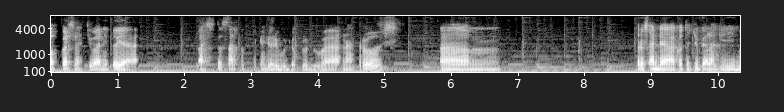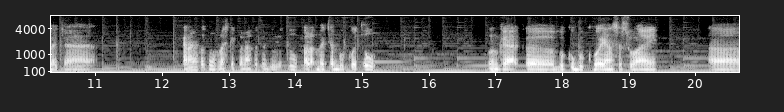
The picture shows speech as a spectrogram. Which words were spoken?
of course lah cuan itu ya pas itu startup yang 2022 nah terus em, terus ada aku tuh juga lagi baca karena aku tuh meskipun aku tuh dulu tuh kalau baca buku tuh enggak ke buku-buku yang sesuai eh,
